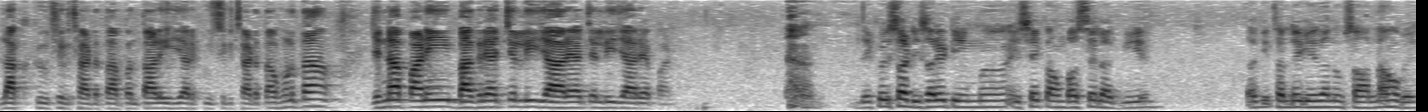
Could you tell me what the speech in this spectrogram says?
ਲੱਖ ਕਿਊਸਿਕ ਛੱਡਤਾ 45000 ਕਿਊਸਿਕ ਛੱਡਤਾ ਹੁਣ ਤਾਂ ਜਿੰਨਾ ਪਾਣੀ ਵਗ ਰਿਹਾ ਚੱਲੀ ਜਾ ਰਿਹਾ ਚੱਲੀ ਜਾ ਰਿਹਾ ਪਾਣੀ। ਦੇਖੋ ਜੀ ਸਾਡੀ ਸਾਰੀ ਟੀਮ ਇਸੇ ਕੰਮ ਵਾਸਤੇ ਲੱਗ ਗਈ ਹੈ ਤਾਂ ਕਿ ਥੱਲੇ ਕਿਸੇ ਦਾ ਨੁਕਸਾਨ ਨਾ ਹੋਵੇ।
